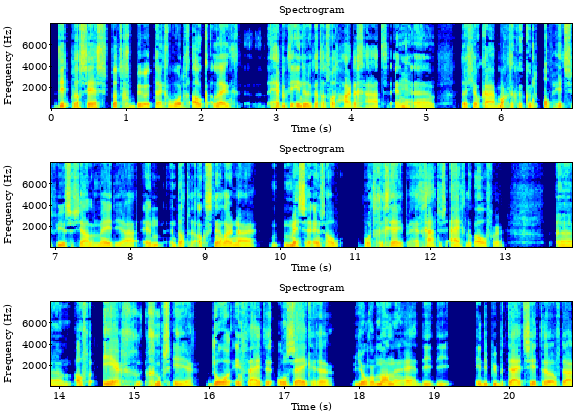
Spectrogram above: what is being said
dit proces, dat gebeurt tegenwoordig ook. Alleen heb ik de indruk dat het wat harder gaat. En Ja. eh, dat je elkaar makkelijker kunt ophitsen via sociale media. En, en dat er ook sneller naar messen en zo wordt gegrepen. Het gaat dus eigenlijk over, ehm, over eer, gro- groepseer. Door in feite onzekere jonge mannen, hè, die, die in die puberteit zitten of daar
